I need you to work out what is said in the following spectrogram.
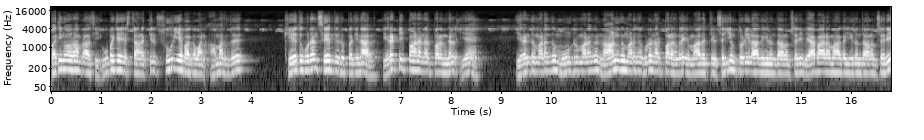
பதினோராம் ராசி உபஜயஸ்தானத்தில் சூரிய பகவான் அமர்ந்து கேதுவுடன் சேர்ந்து இருப்பதினால் இரட்டிப்பான நற்பலன்கள் ஏன் இரண்டு மடங்கு மூன்று மடங்கு நான்கு மடங்கு கூட நற்பலன்களை இம்மாதத்தில் செய்யும் தொழிலாக இருந்தாலும் சரி வியாபாரமாக இருந்தாலும் சரி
